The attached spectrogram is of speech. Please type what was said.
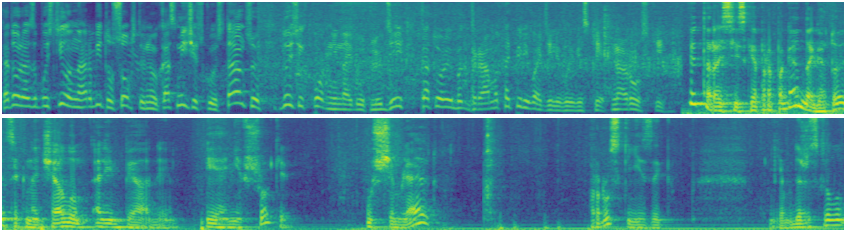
которая запустила на орбиту собственную космическую станцию, до сих пор не найдут людей, которые бы грамотно переводили вывески на русский? Эта российская пропаганда готовится к началу Олимпиады. И они в шоке. Ущемляют русский язык я бы даже сказал,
